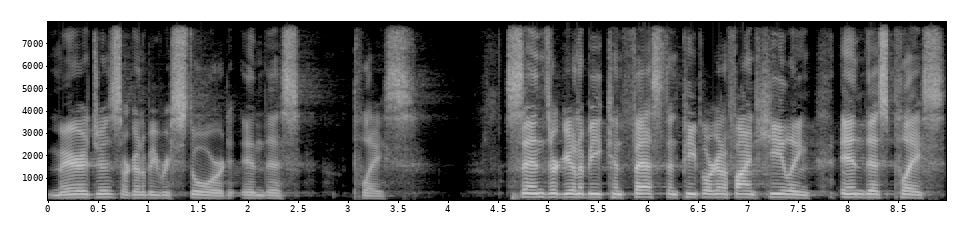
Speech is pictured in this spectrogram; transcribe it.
Marriages are going to be restored in this place. Sins are going to be confessed, and people are going to find healing in this place.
